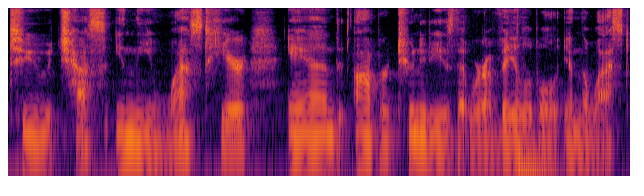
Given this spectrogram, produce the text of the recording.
to chess in the West here and opportunities that were available in the West.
